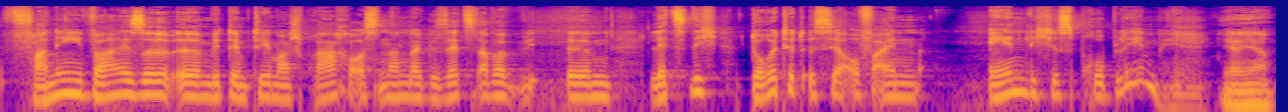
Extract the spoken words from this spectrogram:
funny Weise äh, mit dem Thema Sprache auseinandergesetzt, aber ähm, letztlich deutet es ja auf ein ähnliches Problem hin. Ja, ja.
